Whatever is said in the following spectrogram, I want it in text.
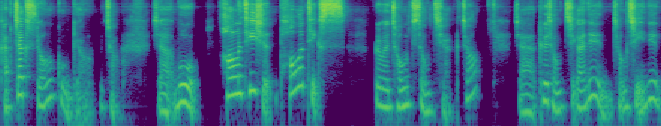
갑작스러운 공격 그렇죠. 자, 뭐 politician politics 그러면 정치 정치학 그죠? 자, 그 정치가는 정치인은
